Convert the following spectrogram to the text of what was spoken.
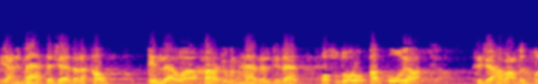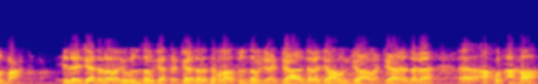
يعني ما تجادل قوم إلا وخرجوا من هذا الجدال وصدورهم قد اوغرت تجاه بعضهم البعض. إذا جادل رجل زوجته جادلت امرأة زوجها جادل جار جارة جادل أخ أخاه.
